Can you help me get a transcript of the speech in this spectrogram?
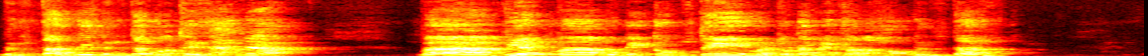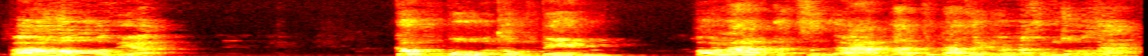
Đứng tấn thì đứng tấn một thời gian thôi ạ. Và việc mà một cái công ty mà chúng ta biết là họ đứng tấn và họ gì ạ? Công bố thông tin, họ làm các dự án mà chúng ta thấy là nó không rõ ràng,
